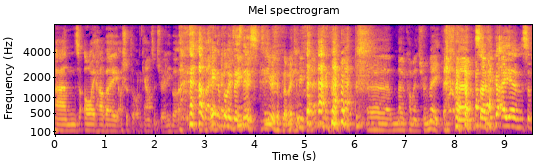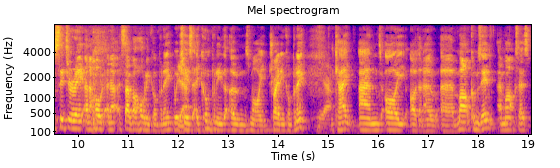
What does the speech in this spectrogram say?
and I have a I should have thought an accountants really, but I heating and plumbing business. See you as a plumber, to be fair. Um, no comments from me. Um, so if you've got a um, subsidiary and a hold, and a, so I've got a holding company, which Yeah. is a company that owns my trading company. Yeah. Okay, and I I don't know. Uh, Marc comes in and Marc says,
